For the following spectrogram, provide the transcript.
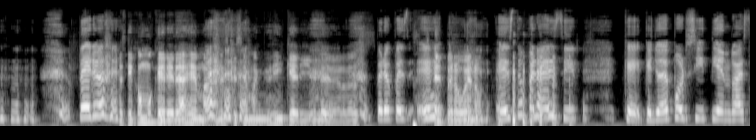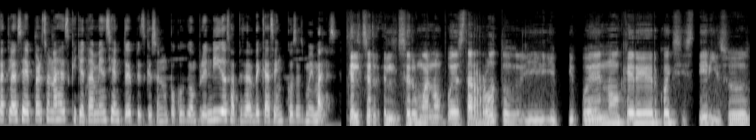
Pero. Es que como querer a Gemán, es que ese man es increíble, de verdad. Pero pues. Eh, pero bueno. Esto para decir que, que, yo de por sí tiendo a esta clase de personajes que yo también siento pues, que son un poco comprendidos a pesar de que hacen cosas muy malas. Es que el ser, el ser humano puede estar roto y, y, puede no querer coexistir y eso.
